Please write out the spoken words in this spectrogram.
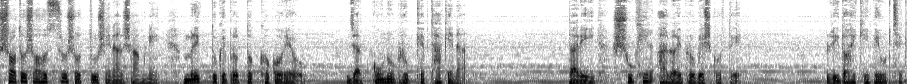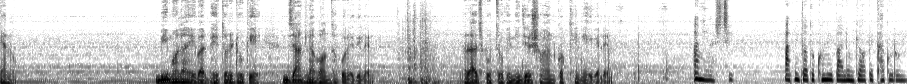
শত সহস্র শত্রু সেনার সামনে মৃত্যুকে প্রত্যক্ষ করেও যার কোনো ভ্রুক্ষেপ থাকে না, তার এই সুখের আলোয় প্রবেশ করতে হৃদয় কেঁপে উঠছে কেন? বিমলা এবার ভেতরে ঢুকে জানলা বন্ধ করে দিলেন। রাজপুত্রকে নিজের শয়নকক্ষে নিয়ে গেলেন। আমি আসছি। আপনি ততক্ষণই এই পালঙ্কে অপেক্ষা করুন।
